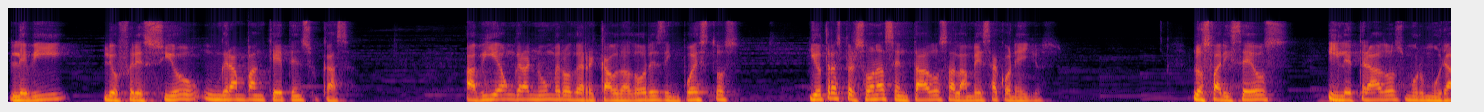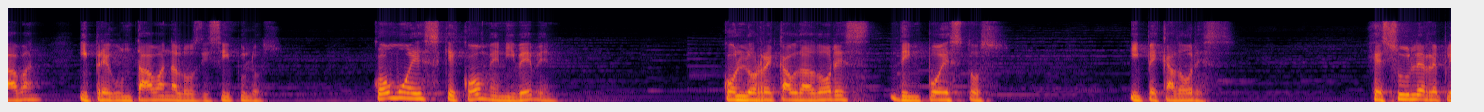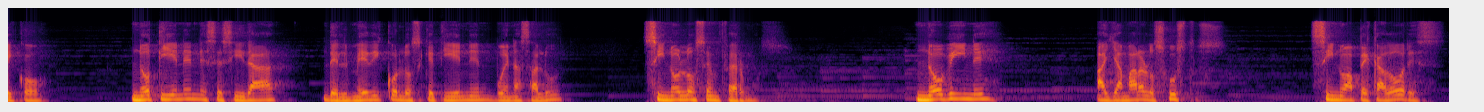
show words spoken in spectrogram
Leví le ofreció un gran banquete en su casa. Había un gran número de recaudadores de impuestos y otras personas sentados a la mesa con ellos. Los fariseos y letrados murmuraban y preguntaban a los discípulos, ¿cómo es que comen y beben con los recaudadores de impuestos y pecadores? Jesús le replicó, no tienen necesidad del médico los que tienen buena salud, sino los enfermos. No vine a llamar a los justos, sino a pecadores,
